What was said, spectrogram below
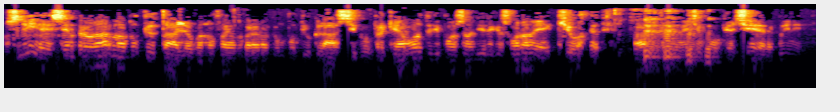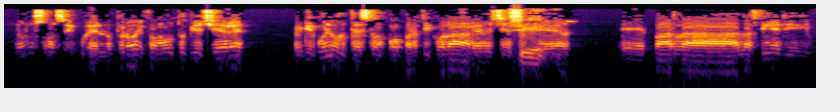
sì, è sempre un'arma a doppio taglio quando fai un brano che è un po' più classico, perché a volte ti possono dire che suona vecchio, a altri invece può piacere, quindi non lo so se è quello, però mi fa molto piacere perché quello è un testo un po' particolare, nel senso sì. che eh, parla alla fine di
